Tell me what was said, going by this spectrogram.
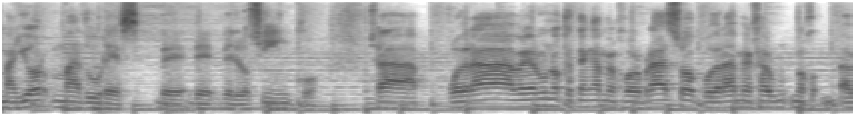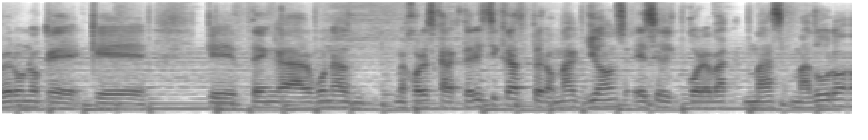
mayor madurez de, de, los cinco. O sea, podrá haber uno que tenga mejor brazo, podrá mejor, haber uno que, que, que, tenga algunas mejores características, pero Mac Jones es el coreback más maduro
